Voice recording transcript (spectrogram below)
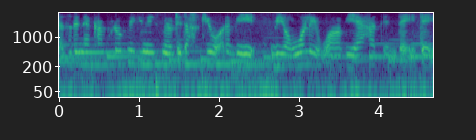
Altså den her kampflugtmekanisme er jo det, der har gjort, at vi, vi overlever, og vi er her den dag i dag.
